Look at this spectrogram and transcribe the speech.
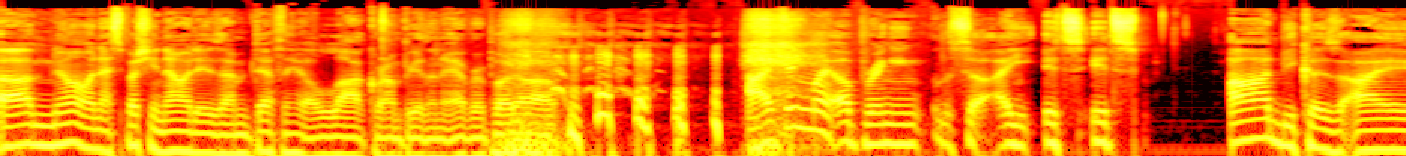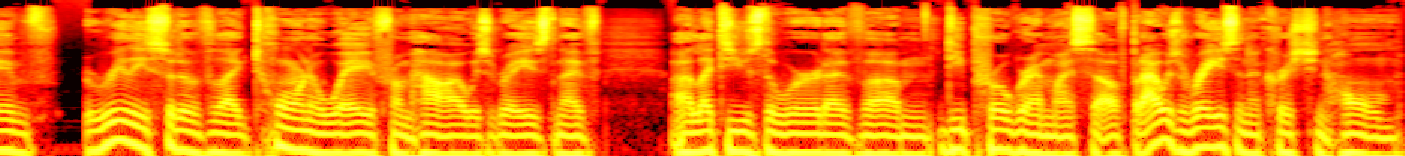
Um, no, and especially nowadays, I'm definitely a lot grumpier than ever. But uh, I think my upbringing, so I, it's it's odd because I've really sort of like torn away from how I was raised, and I've I like to use the word I've um, deprogrammed myself. But I was raised in a Christian home.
